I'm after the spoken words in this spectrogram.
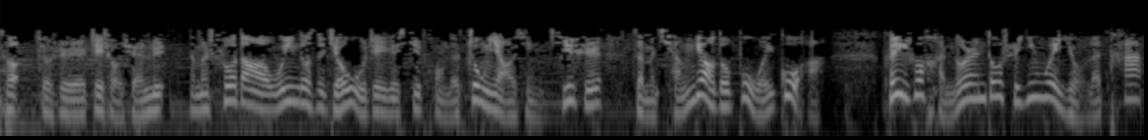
没错，就是这首旋律。那么说到 Windows 九五这个系统的重要性，其实怎么强调都不为过啊。可以说，很多人都是因为有了它，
